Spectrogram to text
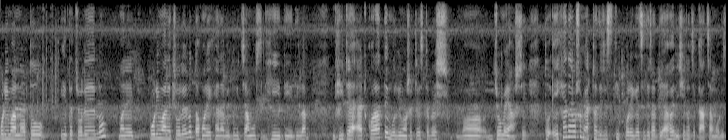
পরিমাণ মতো ইয়েতে চলে এলো মানে পরিমাণে চলে এলো, তখন এখানে আমি দুই চামচ ঘি দিয়ে দিলাম। ঘিটা অ্যাড করাতে মুরগির মাংসের টেস্টটা বেশ জমে আসে। তো এখানে অবশ্য আমি একটা জিনিস স্কিপ করে গেছে যেটা দেওয়া হয়নি, সেটা হচ্ছে কাঁচামরিচ।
